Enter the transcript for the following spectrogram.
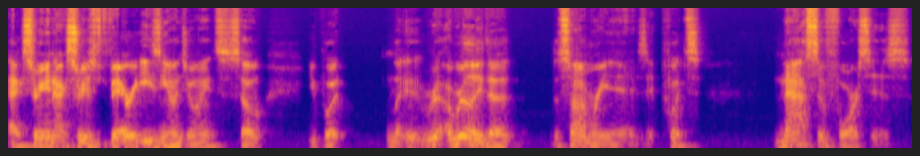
X3 and X3 is very easy on joints. So you put really the the summary is it puts massive forces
